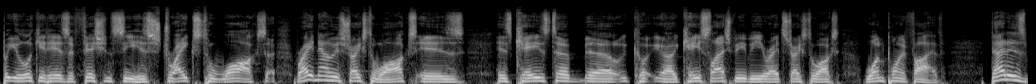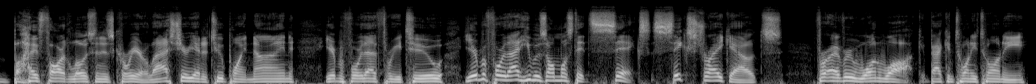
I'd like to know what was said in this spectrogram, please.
but you look at his efficiency, his strikes to walks. Right now, his strikes to walks is his K's to uh, uh K slash BB, right? Strikes to walks 1.5. That is by far the lowest in his career. Last year he had a 2.9. Year before that, 3.2. Year before that, he was almost at six. Six strikeouts for every one walk back in 2020.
